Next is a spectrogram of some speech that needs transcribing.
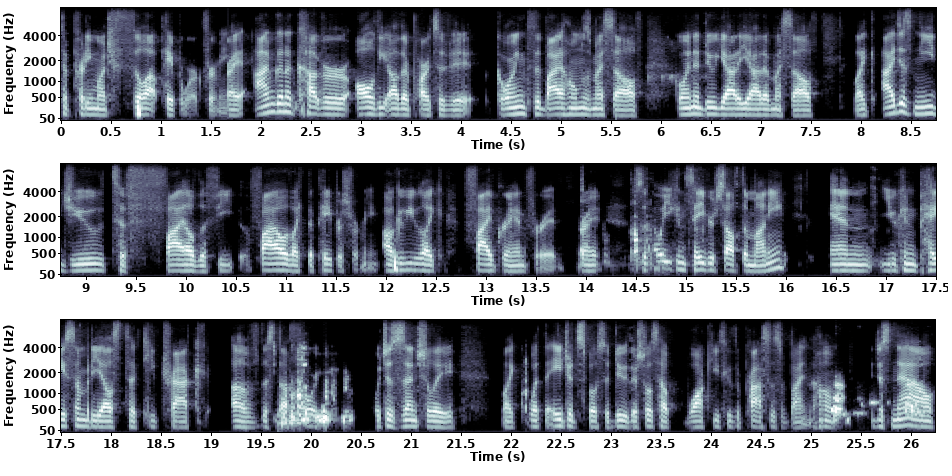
to pretty much fill out paperwork for me, right? I'm going to cover all the other parts of it, going to buy homes myself, going to do yada yada myself. Like I just need you to file the fee, file like the papers for me. I'll give you like five grand for it, right? So that way you can save yourself the money and you can pay somebody else to keep track of the stuff for you, which is essentially like what the agent's supposed to do. They're supposed to help walk you through the process of buying the home. And just now,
